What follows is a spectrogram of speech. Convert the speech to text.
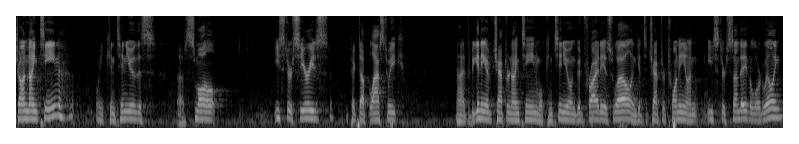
John 19, we continue this uh, small Easter series we picked up last week. Uh, at the beginning of chapter 19, we'll continue on Good Friday as well and get to chapter 20 on Easter Sunday, the Lord willing.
